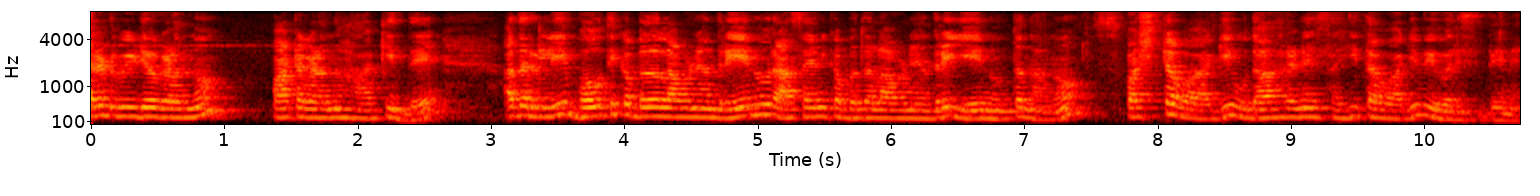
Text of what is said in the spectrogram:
ಎರಡು ವಿಡಿಯೋಗಳನ್ನು, ಪಾಠಗಳನ್ನು ಹಾಕಿದ್ದೆ. ಅದರಲ್ಲಿ ಭೌತಿಕ ಬದಲಾವಣೆ ಅಂದರೆ ಏನು, ರಾಸಾಯನಿಕ ಬದಲಾವಣೆ ಅಂದರೆ ಏನು ಅಂತ ನಾನು ಸ್ಪಷ್ಟವಾಗಿ, ಉದಾಹರಣೆ ಸಹಿತವಾಗಿ ವಿವರಿಸಿದ್ದೇನೆ.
